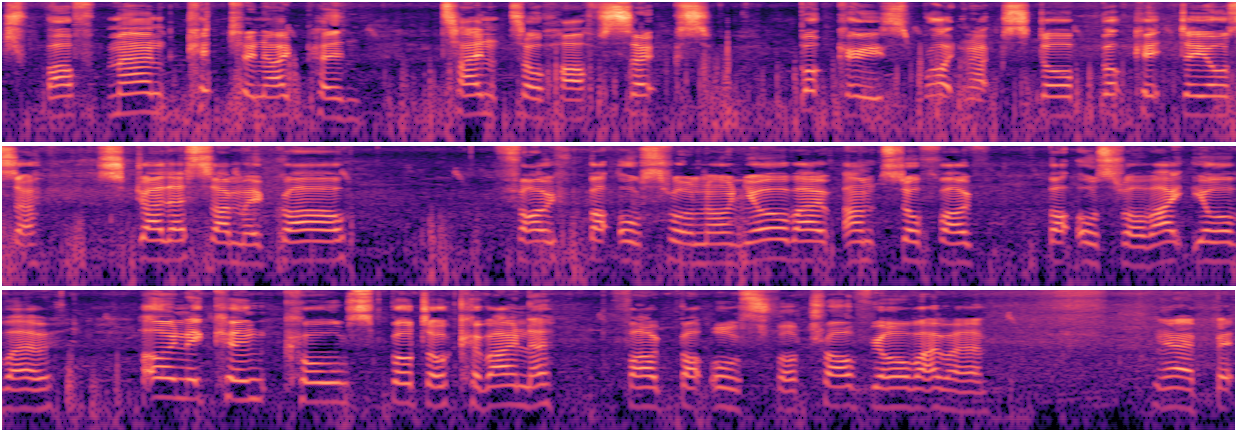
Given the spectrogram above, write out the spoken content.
Twelfth man kitchen open ten till half six bookies right next door. Bucket deals are Strella San Miguel. Five bottles for nine euro. Amstel five bottles for eight euro. Heineken, Coles, Bud or Corona. Five bottles for 12 euro. Um, yeah, a bit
